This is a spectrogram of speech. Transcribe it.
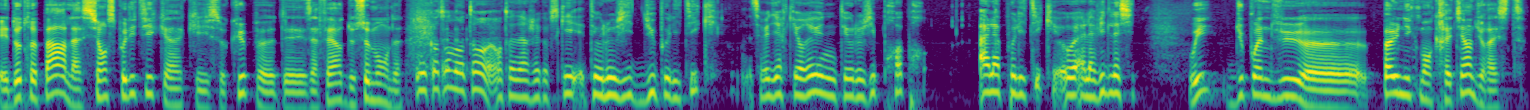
et d'autre part la science politique hein, qui s'occupe des affaires de ce monde. Mais quand on entend Antonin Arjakovski théologie du politique, ça veut dire qu'il y aurait une théologie propre à la politique, à la vie de la cité oui, du point de vue euh, pas uniquement chrétien du reste,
